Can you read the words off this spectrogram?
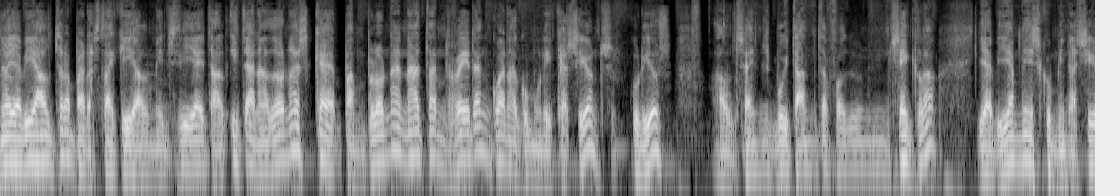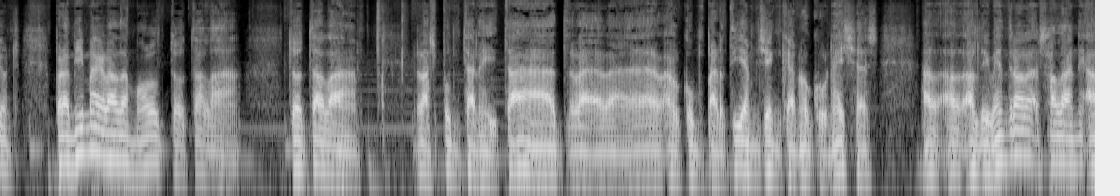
no hi havia altre per estar aquí al migdia i tal. I te n'adones que Pamplona ha anat enrere en quant a comunicacions. Curiós. Als anys 80, fa un segle, hi havia més combinacions. Però a mi m'agrada molt tota la... Tota la l'espontaneïtat, la, la, el compartir amb gent que no coneixes. El, el, el divendres a la, a,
